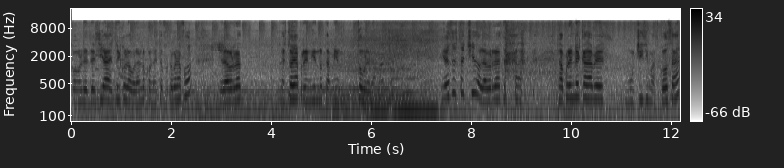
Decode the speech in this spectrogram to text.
Como les decía, estoy colaborando con este fotógrafo y la verdad estoy aprendiendo también sobre la marcha. Y eso está chido, la verdad. Se aprende cada vez muchísimas cosas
